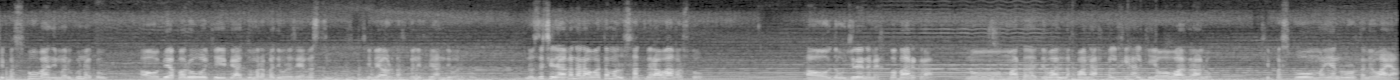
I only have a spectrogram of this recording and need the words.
چې په سپو باندې مرګونه کوو او بیا په روغو کې بیا دومره بدې ورځې اغستي یو چې بیا ورته خپلې خویاندې ورکوو نو زه چې د هغه نه راوتم رسخت مې راواغستو او د حجرې نه مې خپه بار کړه نو ما ته د دیوال له خوا نه خپل خیال کې یو اواز رالو چې په سپو مین رور ته مې وایه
